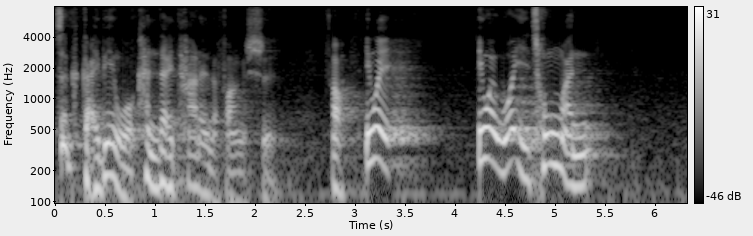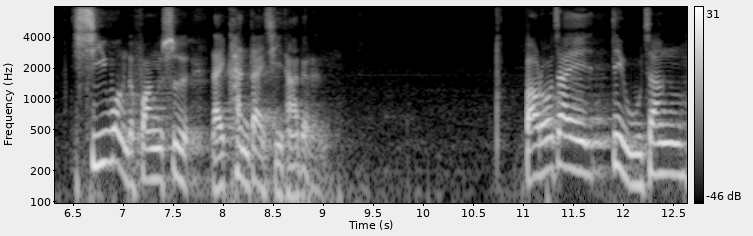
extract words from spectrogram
这个改变我看待他人的方式，啊，因为因为我以充满希望的方式来看待其他的人。保罗在第五章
